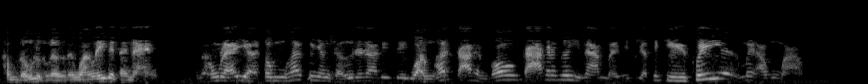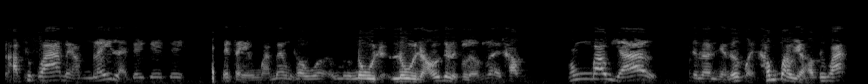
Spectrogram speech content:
không đủ lực lượng để quản lý cái tệ nạn không lẽ giờ tung hết cái nhân sự để ra đi, đi quần hết cả thành phố cả cái đất nước Việt Nam này thì giờ cái chi phí mấy ông mà hợp thức hóa mấy ông lấy lại cái cái cái cái tiền mà mấy ông thu nuôi nuôi nổi cái lực lượng đó hay không? Không bao giờ. Cho nên nhà nước mày không bao giờ hợp thức hóa.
